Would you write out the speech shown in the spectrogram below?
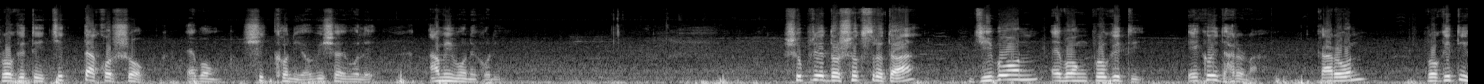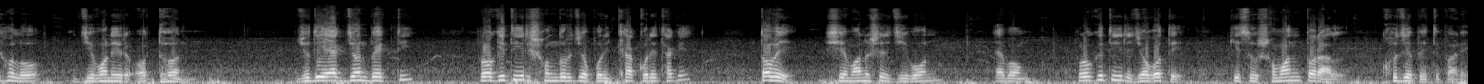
প্রকৃতি চিত্তাকর্ষক এবং শিক্ষণীয় বিষয় বলে আমি মনে করি। সুপ্রিয় দর্শক শ্রোতা, জীবন এবং প্রকৃতি একই ধারণা, কারণ প্রকৃতি হল জীবনের অধ্যয়ন। যদি একজন ব্যক্তি প্রকৃতির সৌন্দর্য পরীক্ষা করে থাকে, তবে সে মানুষের জীবন এবং প্রকৃতির জগতে কিছু সমান্তরাল খুঁজে পেতে পারে।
